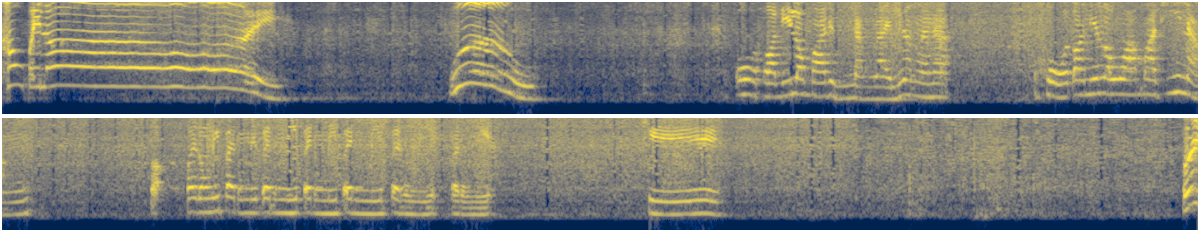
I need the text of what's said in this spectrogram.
เข้าไปเลยว้าวโอ้ ตอนนี้เรามาถึงหนังหลายเรื่องแล้วนะ โห ตอนนี้เราว่ามาที่หนังต่อไปตรงนี้ไปตรงนี้ไปตรงนี้ไปตรงนี้ไปตรงนี้ไปตรงนี้ไปตรงนี้โอเคเฮ้ย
